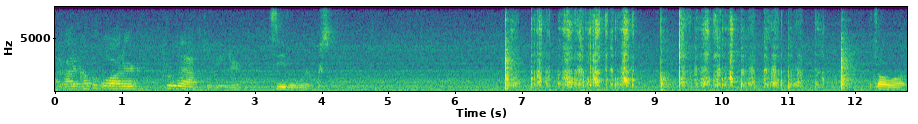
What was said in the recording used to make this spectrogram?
I got a cup of water for the activator. See if it works. It's all up.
